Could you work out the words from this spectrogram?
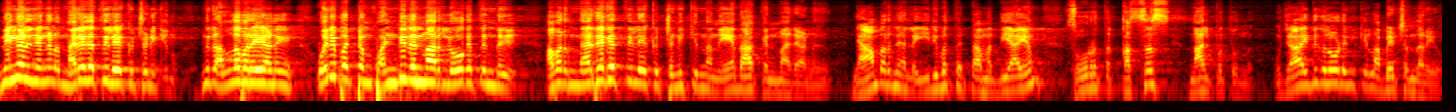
നിങ്ങൾ ഞങ്ങൾ നരകത്തിലേക്ക് ക്ഷണിക്കുന്നു. എന്നിട്ട് അല്ല പറയാണ് ഒരു പറ്റം പണ്ഡിതന്മാർ ലോകത്തുണ്ട്. അവർ നരകത്തിലേക്ക് ക്ഷണിക്കുന്ന നേതാക്കന്മാരാണ്. ഞാൻ പറഞ്ഞല്ല ഇരുപത്തെട്ടാം അധ്യായം സൂറത്ത് കസസ് നാൽപ്പത്തൊന്ന്. മുജാഹിദുകളോട് എനിക്കുള്ള അപേക്ഷ എന്തറിയോ?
